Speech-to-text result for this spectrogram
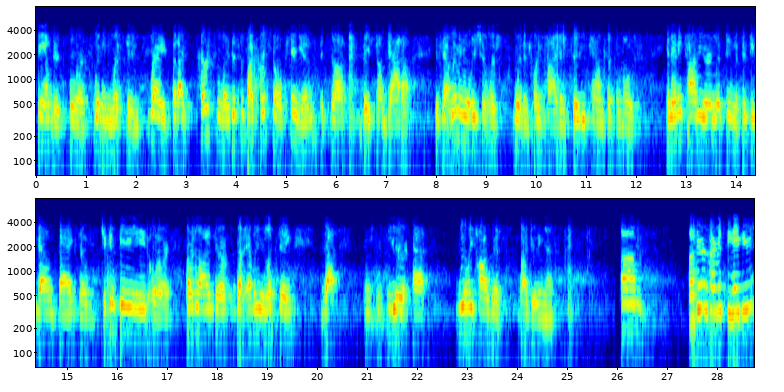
standard for women lifting. Right. But I personally, this is my personal opinion, it's not based on data, is that women really shouldn't lift more than 25 and 30 pounds at the most. And any time you're lifting the 50 pound bags of chicken feed or fertilizer, whatever you're lifting, that you're at really high risk by doing that. Um, other high behaviors,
